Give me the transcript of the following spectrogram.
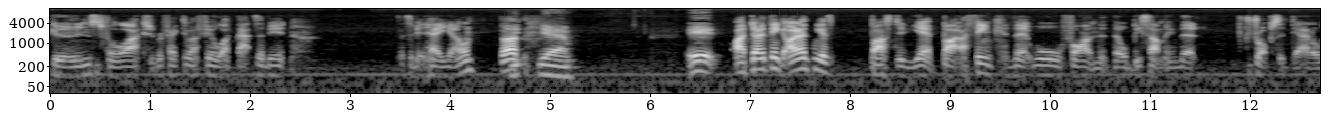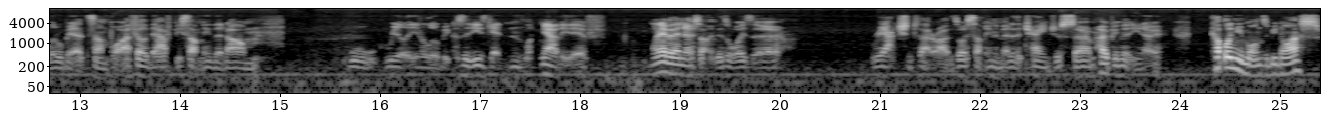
goons for like super effective. I feel like that's a bit that's a bit how you going. But yeah, it I don't think I don't think it's busted yet. But I think that we'll find that there'll be something that drops it down a little bit at some point. I feel like there have to be something that um will really in a little bit because it is getting like now that they've whenever they know something, there's always a reaction to that, right? There's always something in the meta that changes. So I'm hoping that you know a couple of new mons would be nice.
